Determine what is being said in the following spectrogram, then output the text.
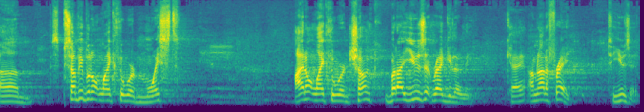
Um, some people don't like the word moist. I don't like the word chunk, but I use it regularly, okay? I'm not afraid to use it.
